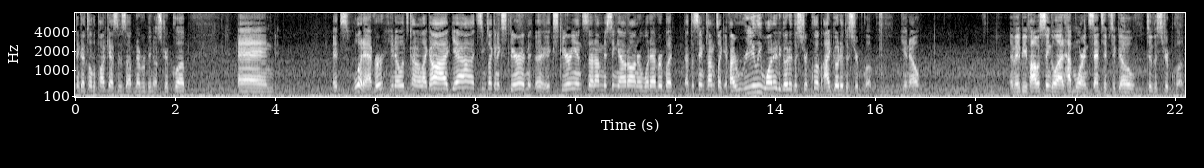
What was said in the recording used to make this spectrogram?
think I told the podcast this, I've never been to a strip club. And it's whatever, you know. It's kind of like, ah, yeah, it seems like an experiment uh, experience that I'm missing out on or whatever. But at the same time, it's like if I really wanted to go to the strip club, I'd go to the strip club, you know. And maybe if I was single, I'd have more incentive to go to the strip club.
